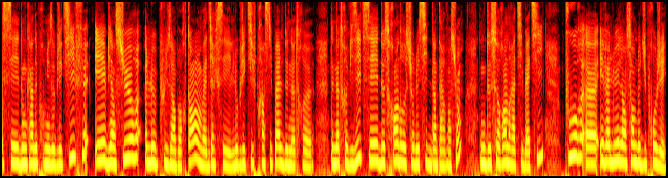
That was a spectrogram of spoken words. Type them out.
C'est donc un des premiers objectifs. Et bien sûr, le plus important, on va dire que c'est l'objectif principal de notre, de notre visite, c'est de se rendre sur le site d'intervention, donc de se rendre à Tibati pour euh, évaluer l'ensemble du projet.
